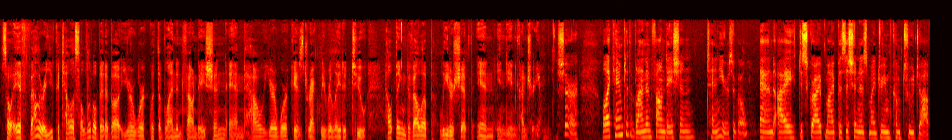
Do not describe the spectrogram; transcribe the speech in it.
So, if Valerie, you could tell us a little bit about your work with the Blandin Foundation and how your work is directly related to helping develop leadership in Indian country. Sure. Well, I came to the Blandin Foundation 10 years ago, and I described my position as my dream come true job.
